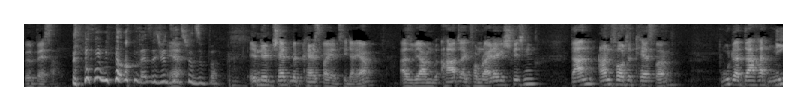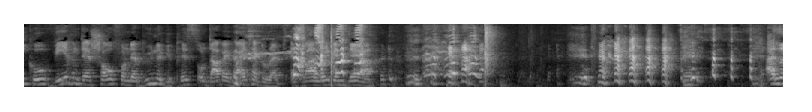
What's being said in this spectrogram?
Wird besser. Noch besser, ich find's Ja. jetzt schon super. In dem Chat mit Casper jetzt wieder, ja? Also wir haben Hard Alk vom Rider gestrichen. Dann antwortet Casper, Bruder, da hat Nico während der Show von der Bühne gepisst und dabei weitergerappt. Es war legendär. also,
